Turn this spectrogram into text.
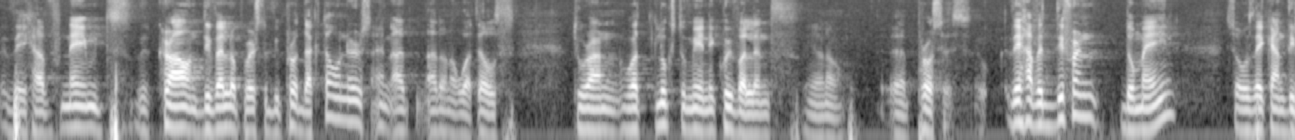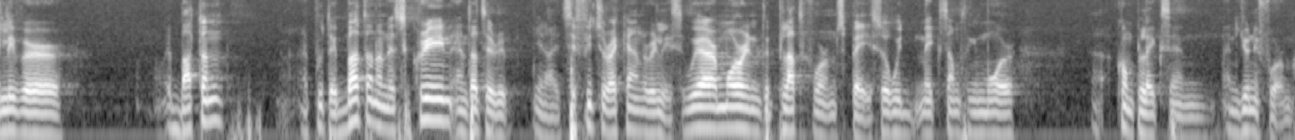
they have named the Crown developers to be product owners, and I, I, don't know what else to run what looks to me an equivalent, you know, uh, process. They have a different domain, so they can deliver a button. I put a button on a screen, and that's a you know, it's a feature I can release. We are more in the platform space, so we make something more uh, complex and, and uniform.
